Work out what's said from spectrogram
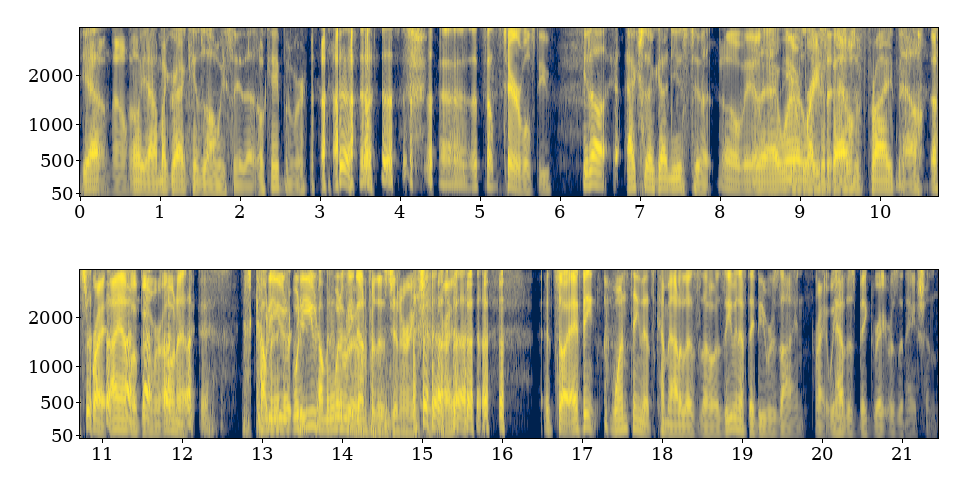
yeah Uh, no, oh yeah my grandkids always say that okay boomer uh, that sounds terrible, Steve. you know actually i've gotten used to it Oh man, and i wear it like a badge now? of pride now That's right. I am a boomer. Own it. He's What, do you, what, do you, what have you done for this generation, right? And so I think one thing that's come out of this, though, is even if they do resign, right, we have this big, great resignation.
